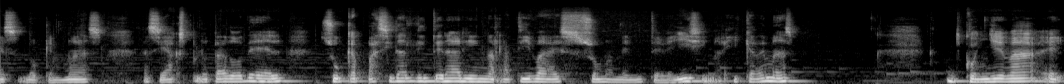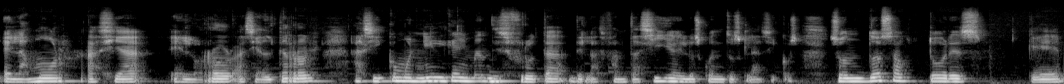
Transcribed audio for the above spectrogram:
es lo que más se ha explotado de él, su capacidad literaria y narrativa es sumamente bellísima y que además conlleva el, amor hacia el horror, hacia el terror, así como Neil Gaiman disfruta de la fantasía y los cuentos clásicos. Son dos autores que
